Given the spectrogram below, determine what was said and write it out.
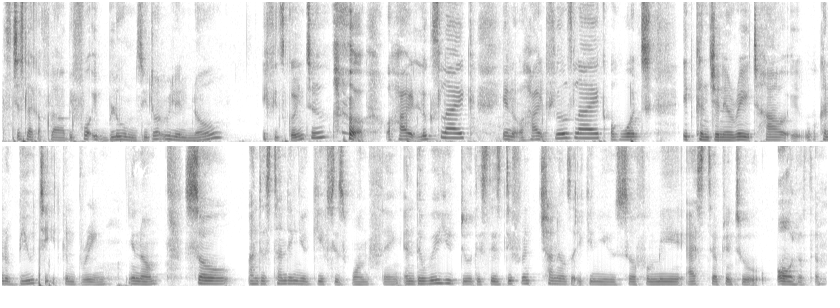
it's just like a flower. Before it blooms you don't really know if it's going to or how it looks like you know or how it feels like or what it can generate how it, what kind of beauty it can bring you know so understanding your gifts is one thing and the way you do this there's different channels that you can use so for me i stepped into all of them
